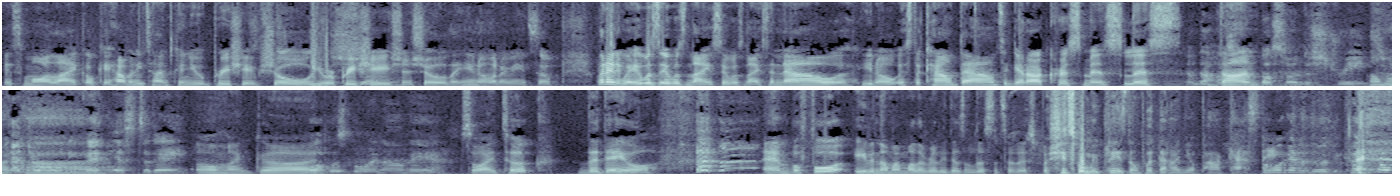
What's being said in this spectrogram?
it's more like, okay, how many times can you appreciate? Show your appreciation. Show that you know what I mean. So, but anyway, it was it was nice. It was nice, and now you know it's the countdown to get our Christmas list And the hustle done. and bustle in the streets. Oh you my had your own God. event yesterday. Oh my god! What was going on there? So I took the day off. And before, even though my mother really doesn't listen to this, but she told me, please don't put that on your podcast. But we're gonna do it because you know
